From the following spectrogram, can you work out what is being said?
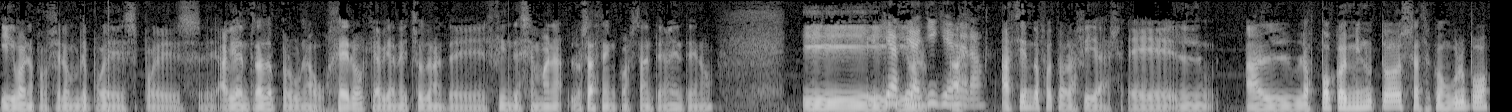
Y bueno, pues el hombre pues pues eh, había entrado por un agujero que habían hecho durante el fin de semana. Los hacen constantemente, ¿no? Y, ¿Y qué hacía bueno, allí? ¿Quién ha- era? Haciendo fotografías. Eh, el- a los pocos minutos se acercó un grupo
